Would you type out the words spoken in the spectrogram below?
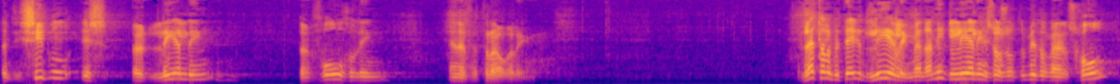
Een discipel is een leerling, een volgeling en een vertrouweling. Letterlijk betekent leerling, maar dan niet leerling zoals op de middelbare school.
